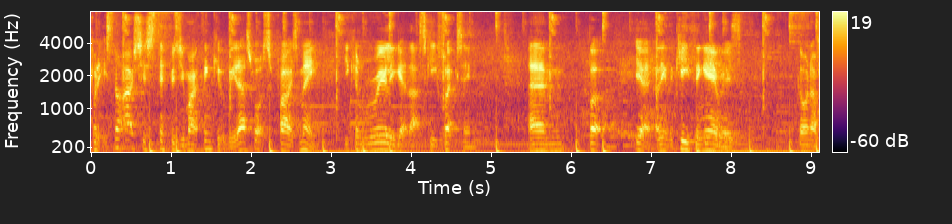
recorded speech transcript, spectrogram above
But it's not actually as stiff as you might think it would be. That's what surprised me. You can really get that ski flexing. Um, but yeah, I think the key thing here is go and have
